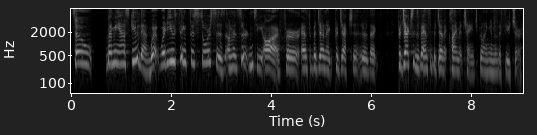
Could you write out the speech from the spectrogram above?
So let me ask you then, what, what do you think the sources of uncertainty are for anthropogenic projection, or the projections of anthropogenic climate change going into the future?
